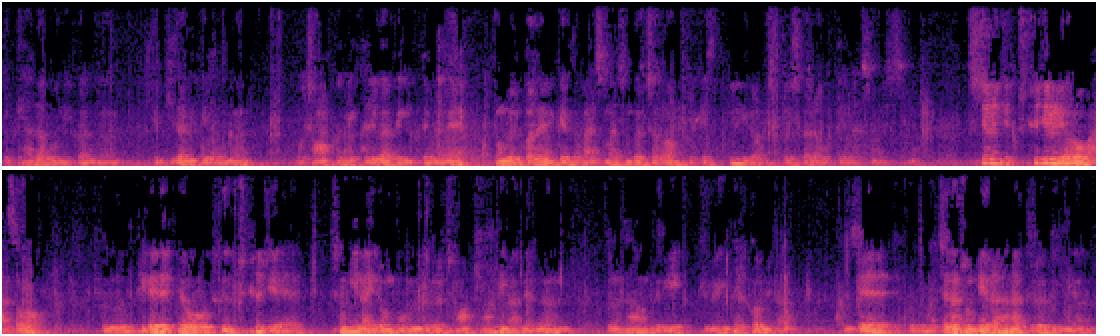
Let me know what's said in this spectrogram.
이렇게 하다 보니까는 지금 기자님께서는 뭐 정확하게 관리가 되기 때문에 선거 일과장님께서 말씀하신 것처럼 섞일 일이 없을 것이다라고 말씀하셨습니다. 실제로 이제 투표지를 열어봐서 그 비례대표 그 투표지에 청리나 이런 부분들을 정확히 확인하면은 그런 상황들이 규명이 될 겁니다. 이제 그 제가 좀 예를 하나 들어드리면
